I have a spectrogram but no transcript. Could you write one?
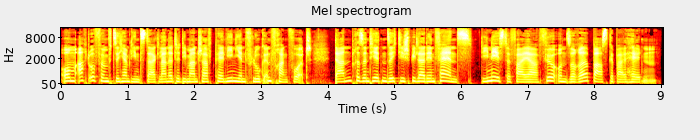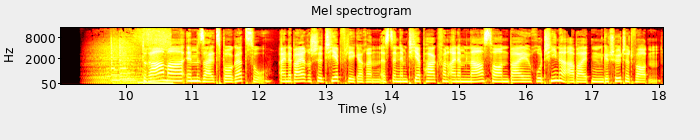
Um 8.50 Uhr am Dienstag landete die Mannschaft per Linienflug in Frankfurt. Dann präsentierten sich die Spieler den Fans. Die nächste Feier für unsere Basketballhelden. Drama im Salzburger Zoo. Eine bayerische Tierpflegerin ist in dem Tierpark von einem Nashorn bei Routinearbeiten getötet worden.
